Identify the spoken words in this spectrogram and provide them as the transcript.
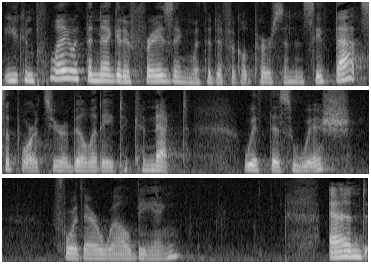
you can play with the negative phrasing with a difficult person and see if that supports your ability to connect with this wish for their well being. And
